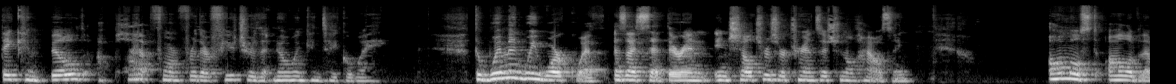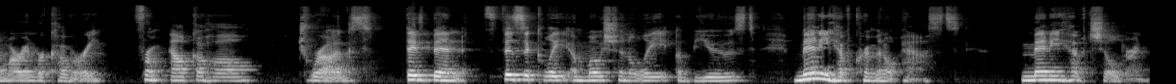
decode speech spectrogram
they can build a platform for their future that no one can take away. The women we work with, as I said, they're in, in shelters or transitional housing almost all of them are in recovery from alcohol, drugs. They've been physically, emotionally abused. Many have criminal pasts, many have children.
